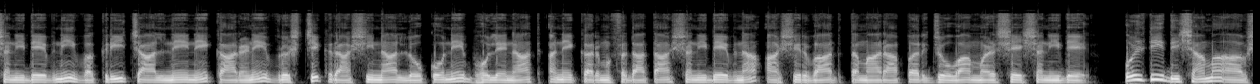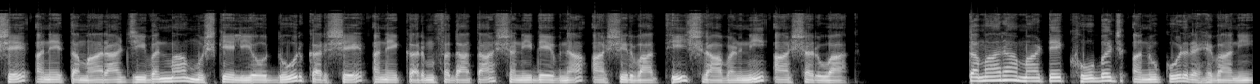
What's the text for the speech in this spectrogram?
શનિદેવની વક્રી ચાલનેને કારણે વૃશ્ચિક રાશિના લોકોને ભોલેનાથ અને કર્મફદાતા શનિદેવના આશીર્વાદ તમારા પર જોવા મળશે શનિદેવ. ઉલટી દિશામાં આવશે અને તમારા જીવનમાં મુશ્કેલીઓ દૂર કરશે અને કર્મફદાતા શનિદેવના આશીર્વાદથી શ્રાવણની આ શરૂઆત. તમારા માટે ખૂબ જ અનુકૂળ રહેવાની.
